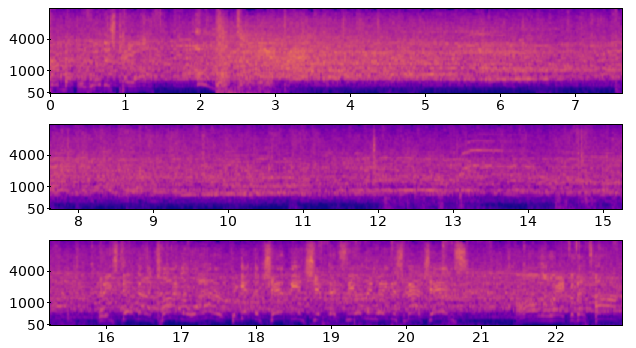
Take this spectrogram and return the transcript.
Turnbuckle. Will this pay off? Ooh, impact. But he's still got to climb the ladder to get the championship. That's the only way this match ends. All the way for the top.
